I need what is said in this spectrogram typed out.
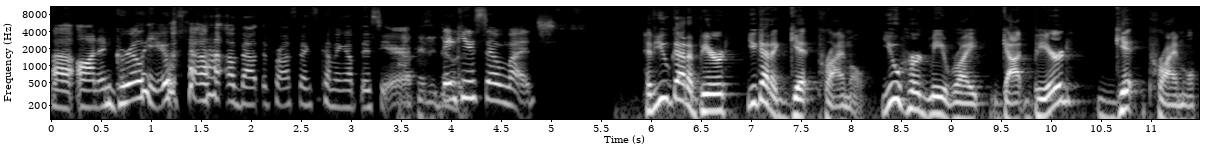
uh, on and grill you about the prospects coming up this year Happy to do thank it. you so much have you got a beard? You got to get Primal. You heard me right. Got beard? Get Primal.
